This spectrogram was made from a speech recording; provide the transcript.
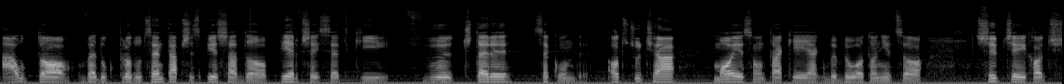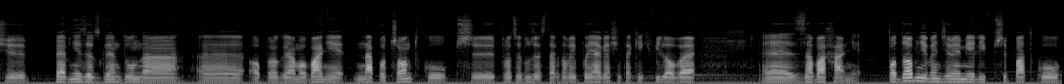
Auto według producenta przyspiesza do pierwszej setki w 4 sekundy. Odczucia moje są takie, jakby było to nieco szybciej, choć y, pewnie ze względu na e, oprogramowanie na początku przy procedurze startowej pojawia się takie chwilowe e, zawahanie. Podobnie będziemy mieli w przypadku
